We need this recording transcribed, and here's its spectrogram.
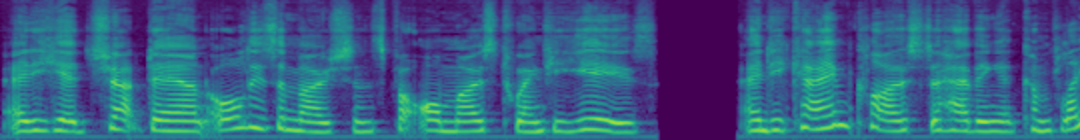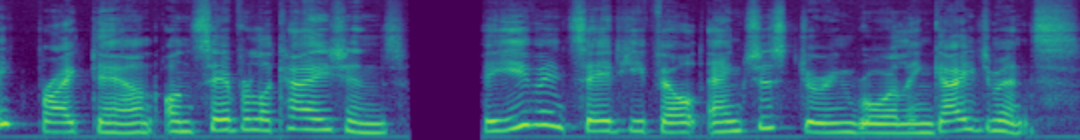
and he had shut down all his emotions for almost 20 years, and he came close to having a complete breakdown on several occasions. He even said he felt anxious during royal engagements.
